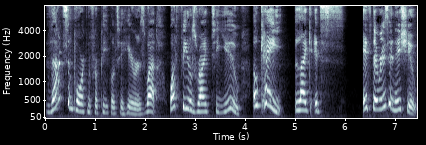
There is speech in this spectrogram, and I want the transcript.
that's important for people to hear as well. What feels right to you? Okay, like it's if there is an issue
